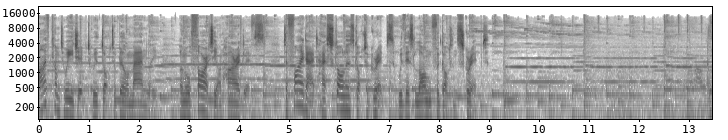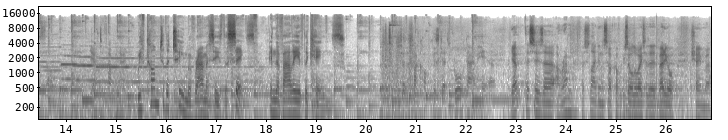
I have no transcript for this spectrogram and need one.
I've come to Egypt with Dr. Bill Manley, an authority on hieroglyphs, to find out how scholars got to grips with this long forgotten script. We've come to the tomb of Ramesses VI in the Valley of the Kings. So the sarcophagus gets brought down here. Yep, this is a, a ramp for sliding the sarcophagus all the way to the burial chamber.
